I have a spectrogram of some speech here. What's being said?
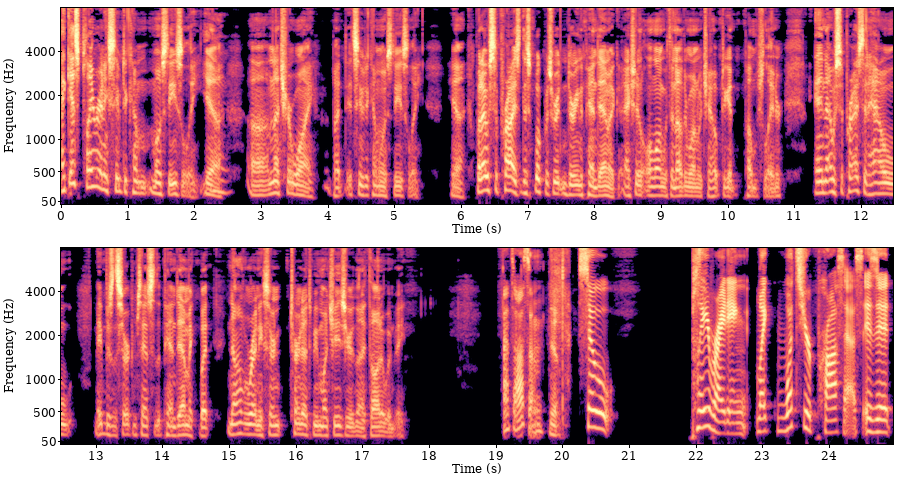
I guess playwriting seemed to come most easily. Yeah. Mm. Uh, I'm not sure why, but it seemed to come most easily. Yeah. But I was surprised. This book was written during the pandemic, actually, along with another one, which I hope to get published later. And I was surprised at how maybe it was the circumstance of the pandemic, but novel writing turn, turned out to be much easier than I thought it would be. That's awesome. Yeah. So, playwriting, like, what's your process? Is it,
